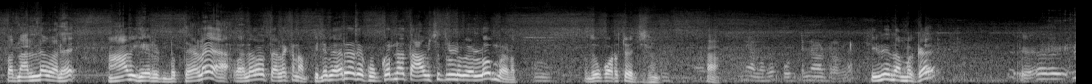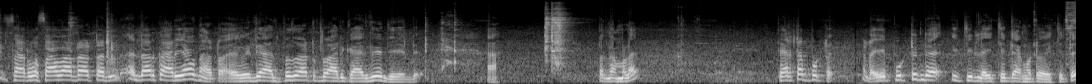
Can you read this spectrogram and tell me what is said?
അപ്പം നല്ലപോലെ ആവി കയറിയിട്ടുണ്ട്. തിളയാ. വലപോലെ തിളക്കണം. പിന്നെ വേറെ ഒരു കുക്കറിനകത്ത് ആവശ്യത്തിലുള്ള വെള്ളവും വേണം. അത് കുറച്ച് വെച്ചിട്ടുണ്ട്. ആ. ഇനി നമുക്ക് സർവസാധാരണമായിട്ട് എല്ലാവർക്കും അറിയാവുന്ന കേട്ടോ. വലിയ അത്ഭുതമായിട്ടൊന്നും ആരും കരുതുകയും ചെയ്യൽ ആ. അപ്പം നമ്മൾ ചിരട്ടപ്പുട്ട്. അട ഈ പുട്ടിന്റെ ഈ ചില്ല ഈ ചില്ല അങ്ങോട്ട് വെച്ചിട്ട്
